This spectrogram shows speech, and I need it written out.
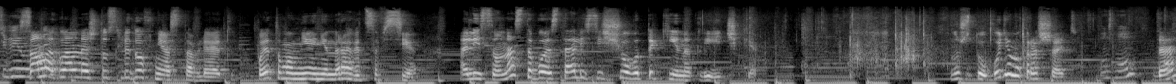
Тебе вот Самое главное, что следов не оставляют. поэтому мне они нравятся все. Алиса, у нас с тобой остались еще вот такие наклеечки. Ну что, будем украшать? Угу. Да?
